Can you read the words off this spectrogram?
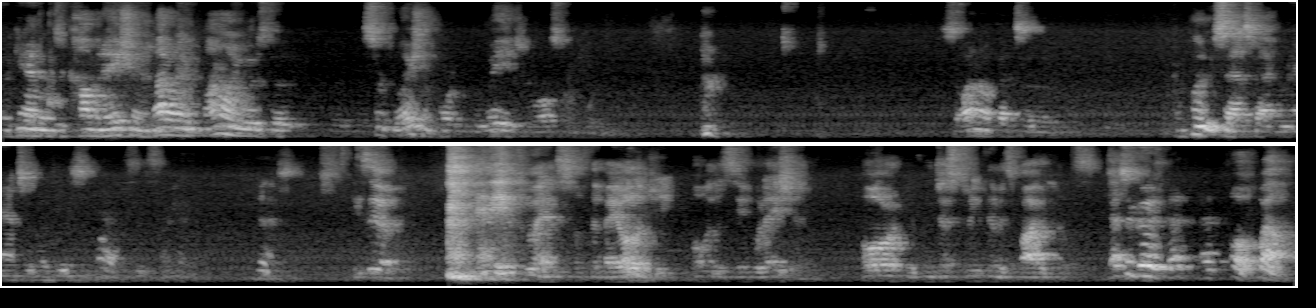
again, it was a combination. Not only not only was the, the, the circulation important, but the waves were also important. so I don't know if that's a, a completely satisfactory answer, but this, yeah, this is okay. Yes. Is there any influence of the biology over the circulation, or you can just treat them as particles? That's a good. That, that, oh well,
